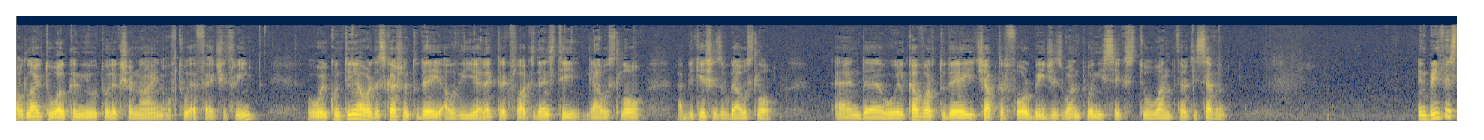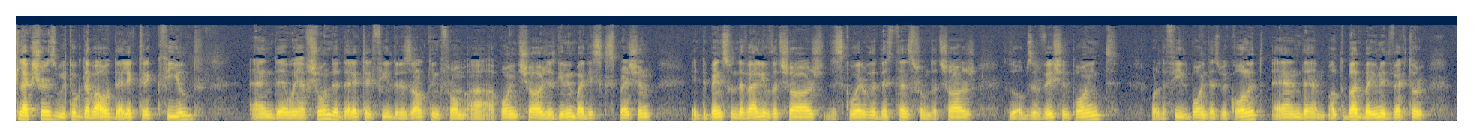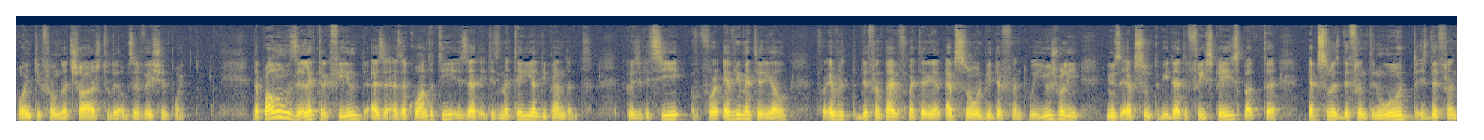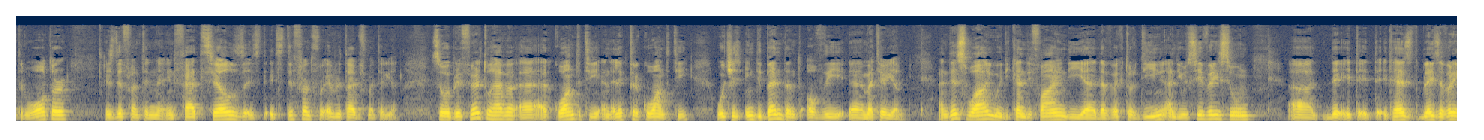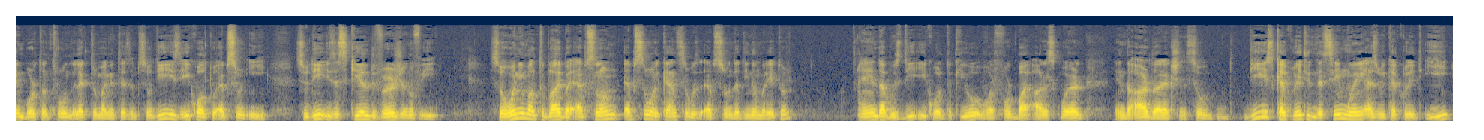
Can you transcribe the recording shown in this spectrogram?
I would like to welcome you to lecture 9 of 2FH3. We will continue our discussion today of the electric flux density, Gauss law, applications of Gauss law. And uh, we will cover today chapter 4, pages 126 to 137. In previous lectures, we talked about the electric field, and uh, we have shown that the electric field resulting from a, a point charge is given by this expression it depends on the value of the charge, the square of the distance from the charge to the observation point, or the field point as we call it, and um, multiplied by unit vector pointing from the charge to the observation point. The problem with the electric field as a, as a quantity is that it is material dependent, because you can see for every material, for every different type of material, epsilon will be different. We usually use epsilon to be that of free space, but uh, epsilon is different in wood, is different in water, is different in, in fat cells, it's, it's different for every type of material. So we prefer to have a, a quantity, an electric quantity, which is independent of the uh, material. And this is why we can define the, uh, the vector D, and you'll see very soon uh, the, it, it, it, has, plays a very important role in electromagnetism. So D is equal to epsilon E. So D is a scaled version of E. So when you multiply by epsilon, epsilon will cancel with epsilon in the denominator and end up with d equal to q over 4 by r squared in the r direction. So d is calculated in the same way as we calculate e,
